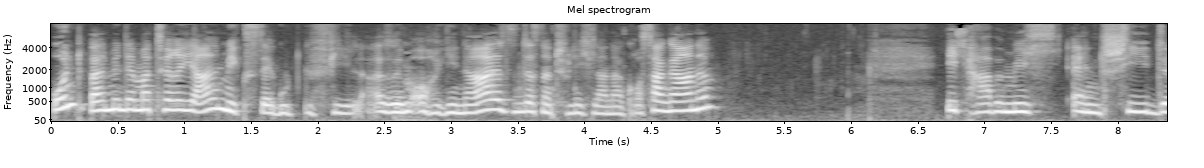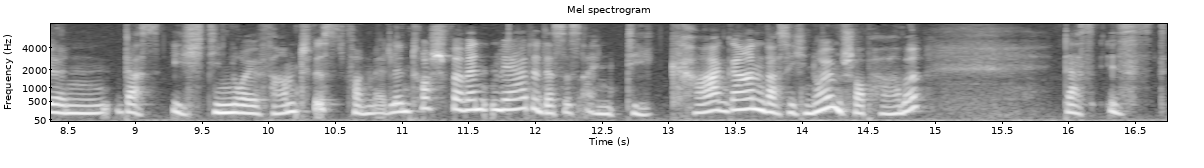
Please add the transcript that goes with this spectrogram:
Und weil mir der Materialmix sehr gut gefiel. Also im Original sind das natürlich Lana Grossa Garne. Ich habe mich entschieden, dass ich die neue Farm Twist von Madeline Tosh verwenden werde. Das ist ein DK-Garn, was ich neu im Shop habe. Das ist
